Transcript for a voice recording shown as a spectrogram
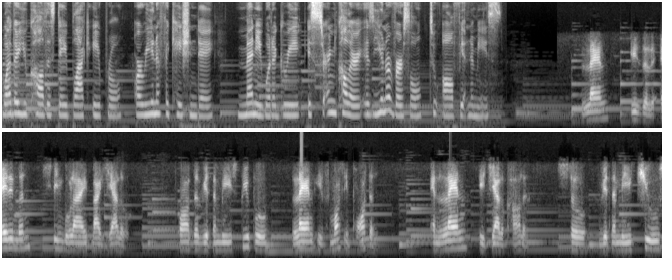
Whether you call this day Black April or Reunification Day, many would agree a certain color is universal to all Vietnamese. Land is the element symbolized by yellow. For the Vietnamese people, land is most important, and land is yellow color. So Vietnamese choose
